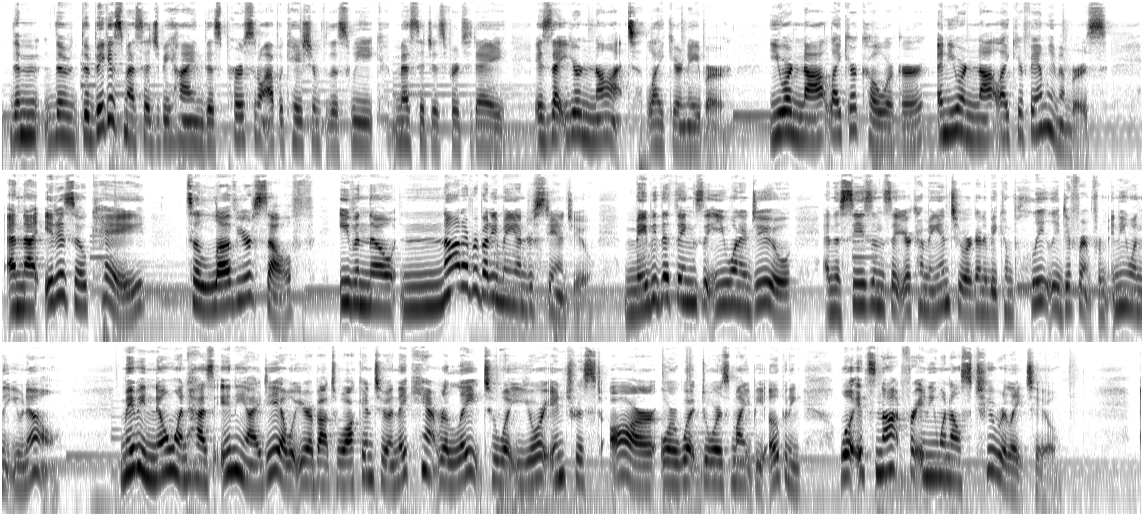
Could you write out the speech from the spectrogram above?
the, the, the biggest message behind this personal application for this week, messages for today, is that you're not like your neighbor. You are not like your coworker, and you are not like your family members. And that it is okay to love yourself, even though not everybody may understand you. Maybe the things that you want to do and the seasons that you're coming into are going to be completely different from anyone that you know. Maybe no one has any idea what you're about to walk into and they can't relate to what your interests are or what doors might be opening. Well, it's not for anyone else to relate to.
